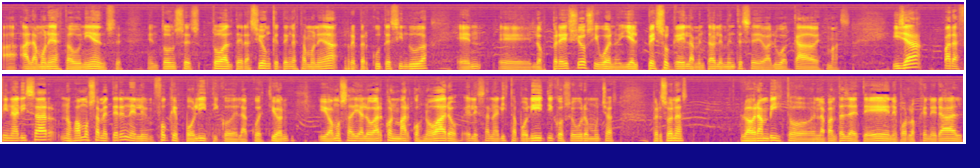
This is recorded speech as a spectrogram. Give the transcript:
a la moneda estadounidense. Entonces, toda alteración que tenga esta moneda repercute sin duda en eh, los precios y bueno, y el peso que lamentablemente se devalúa cada vez más. Y ya para finalizar nos vamos a meter en el enfoque político de la cuestión y vamos a dialogar con Marcos Novaro, él es analista político, seguro muchas personas lo habrán visto en la pantalla de TN por lo general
